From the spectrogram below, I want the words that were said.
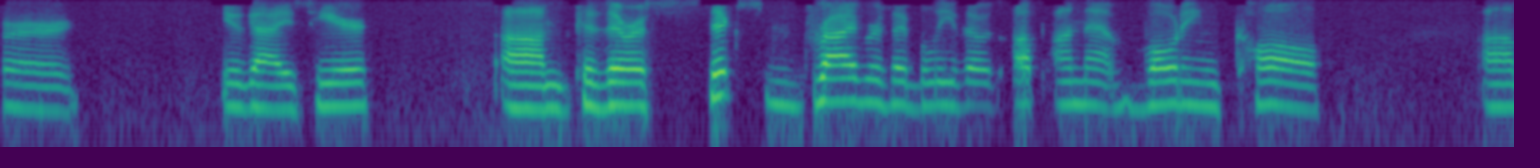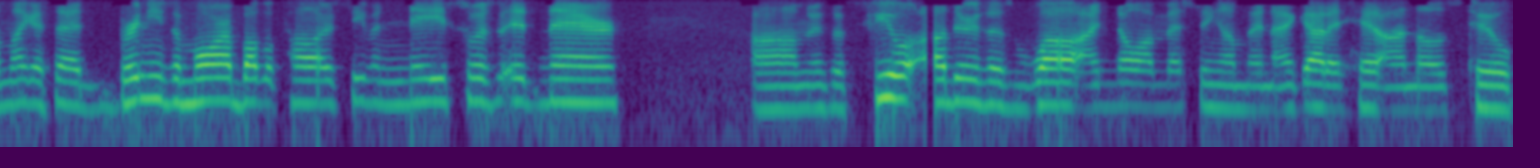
for you guys here because um, there were six drivers, I believe, that was up on that voting call. Um, like I said, Brittany Zamora, Bubba Pollard, Stephen Nasse was in there. Um, there's a few others as well. I know I'm missing them, and I got to hit on those too.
